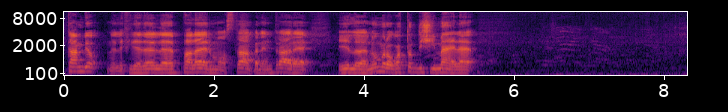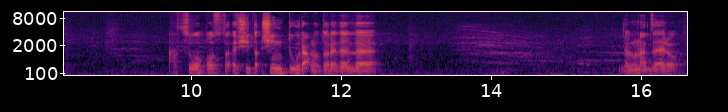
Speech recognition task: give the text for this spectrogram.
Cambio nelle file del Palermo. Sta per entrare il numero 14 Mele. Al suo posto è uscito Cintura, l'autore del dall'1-0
